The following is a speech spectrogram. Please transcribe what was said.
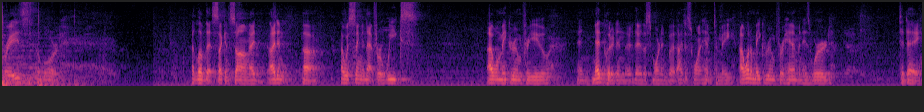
Praise the Lord. I love that second song. I, I didn't, uh, I was singing that for weeks. I will make room for you. And Ned put it in there, there this morning, but I just want him to make, I want to make room for him and his word today.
